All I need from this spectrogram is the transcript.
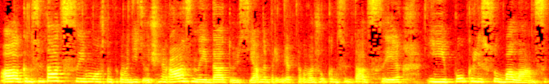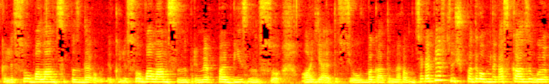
А консультации можно проводить очень разные, да, то есть я, например, провожу консультации и по колесу баланса, колесо баланса по здоровью, колесо баланса, например, по бизнесу. А я это все в богатом ароматерапевте очень подробно рассказываю.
